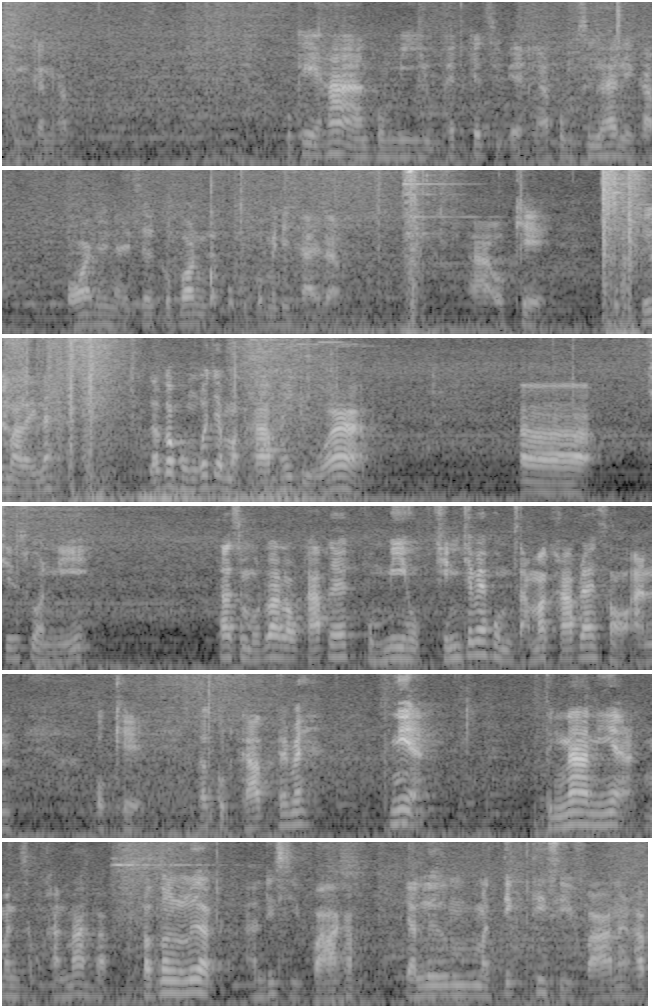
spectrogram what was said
เหมือนกันครับ โอเคห้าอันผมมีอยู่เพชรแค่สิบเอ็ดนะผมซื้อให้เลยครับ เพราะว่าในไหนๆเซิร์ฟ global แต่ผมก็ไม่ได้ใช้แล้ว อ่าโอเค ผมซื้อมาเลยนะ แล้วก็ผมก็จะมา craft ให้ดูว่าอ่อ ชิ้นส่วนนี้ ถ้าสมมติว่าเรา craft ได้ผมมี 6 ชิ้นใช่ไหมผมสามารถ craft ได้ 2 อัน โอเค แล้วกด craft ใช่ไหมเนี่ย ถึงหน้านี้มันสำคัญมากครับ เราต้องเลือกอันที่สีฟ้าครับ อย่าลืมมาติ๊กที่สีฟ้านะครับ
